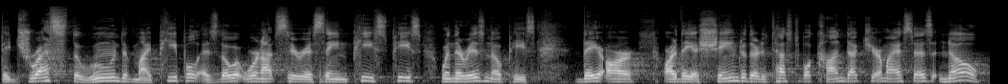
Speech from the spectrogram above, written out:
They dress the wound of my people as though it were not serious, saying, Peace, peace, when there is no peace. They are, are they ashamed of their detestable conduct, Jeremiah says? No.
